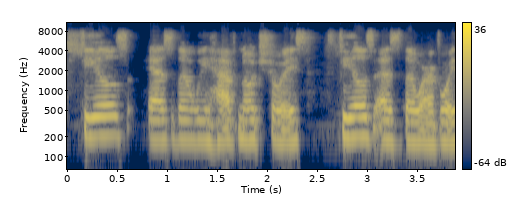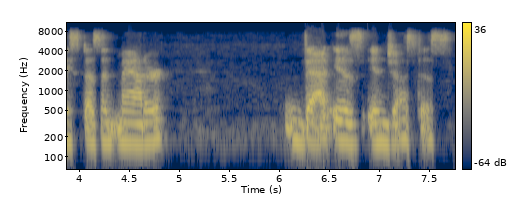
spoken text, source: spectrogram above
feels as though we have no choice, feels as though our voice doesn't matter, that is injustice.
